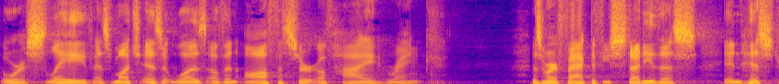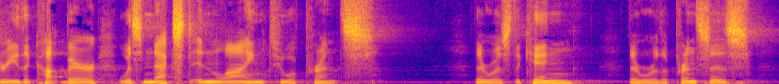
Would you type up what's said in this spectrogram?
or a slave as much as it was of an officer of high rank. As a matter of fact, if you study this in history, the cupbearer was next in line to a prince. There was the king, there were the princes,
